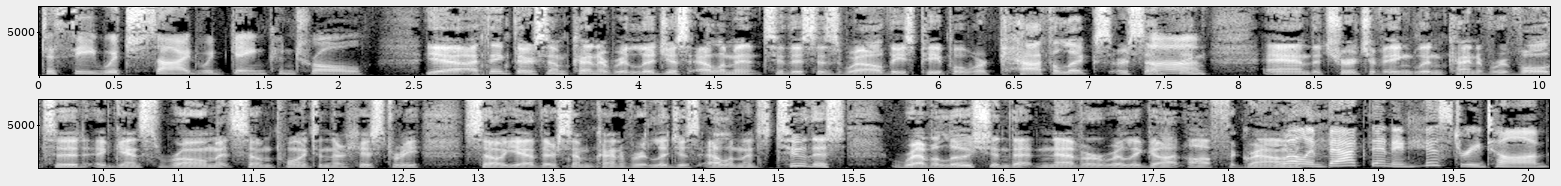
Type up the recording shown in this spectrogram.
to see which side would gain control. Yeah, I think there's some kind of religious element to this as well. These people were Catholics or something, ah. and the Church of England kind of revolted against Rome at some point in their history. So, yeah, there's some kind of religious element to this revolution that never really got off the ground. Well, and back then in history, Tom,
